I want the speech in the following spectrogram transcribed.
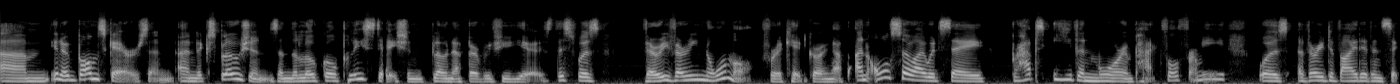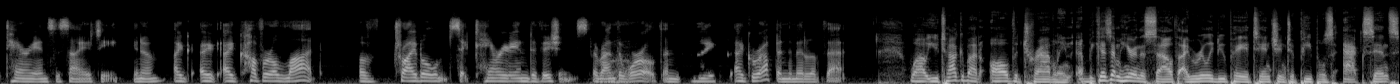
Um, you know, bomb scares and, and explosions and the local police station blown up every few years. This was very, very normal for a kid growing up. And also, I would say, perhaps even more impactful for me was a very divided and sectarian society. You know, I, I, I cover a lot of tribal sectarian divisions around wow. the world, and I, I grew up in the middle of that. Wow, you talk about all the traveling. Uh, because I'm here in the South, I really do pay attention to people's accents,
